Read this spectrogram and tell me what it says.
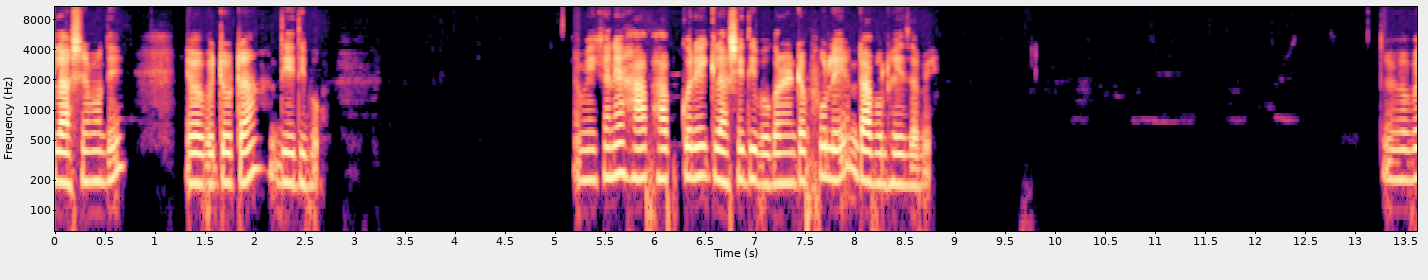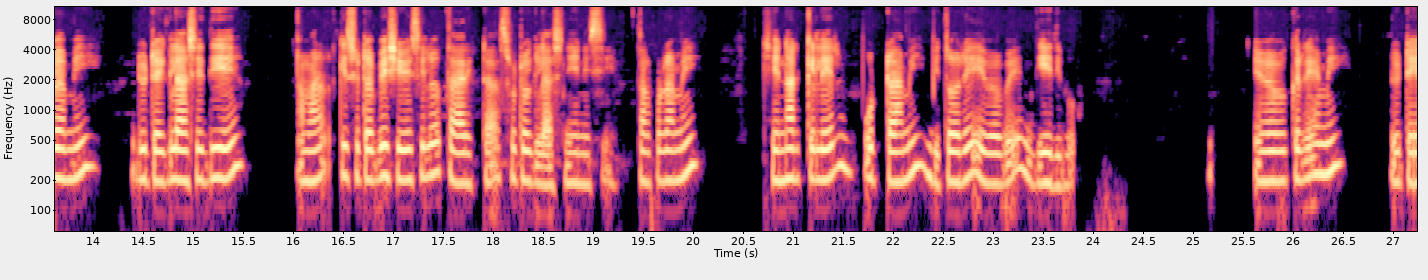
গ্লাসের মধ্যে এভাবে ডোটা দিয়ে দিব। আমি এখানে হাফ হাফ করে গ্লাসে দিব কারণ এটা ফুলে ডাবল হয়ে যাবে। তো এভাবে আমি দুটা গ্লাসে দিয়ে আমার কিছুটা বেশি হয়েছিল, তার একটা ছোট গ্লাস নিয়ে নিছি। তারপর আমি সেই নারকেলের পুরটা আমি ভিতরে এভাবে দিয়ে দিব। এভাবে করে আমি দুইটা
